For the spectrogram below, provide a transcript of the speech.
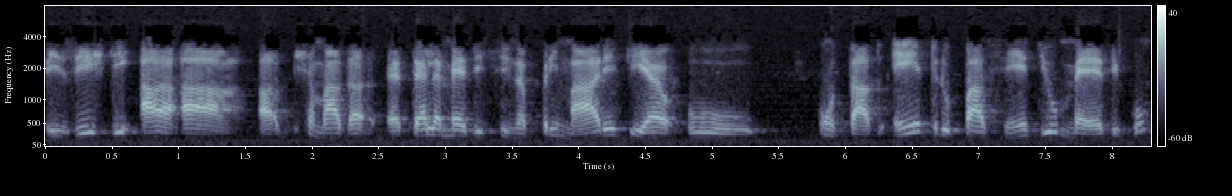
Existe a, a, a chamada é, telemedicina primária, que é o contato entre o paciente e o médico,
